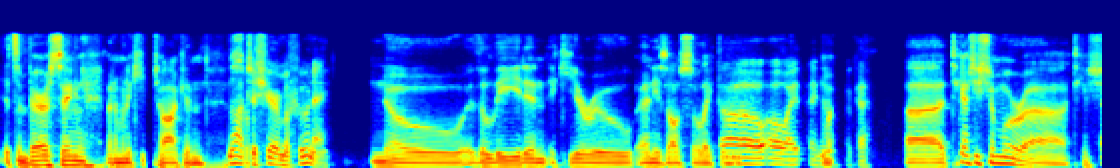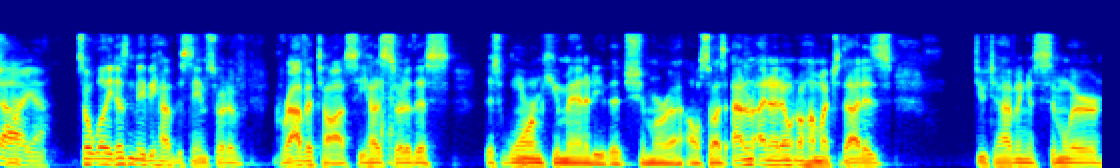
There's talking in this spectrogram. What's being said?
It's embarrassing, but I'm going to keep talking. Not So- Toshiro Mifune. no, the lead in Ikiru, and he's also like the lead. Oh, oh, I, I know. Okay. uh, Takeshi Shimura. Takeshi Ah, Shimura. yeah. So, well, he doesn't maybe have the same sort of gravitas. He has sort of this this warm humanity that Shimura also has. I don't, and I don't know how much that is due to having a similar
